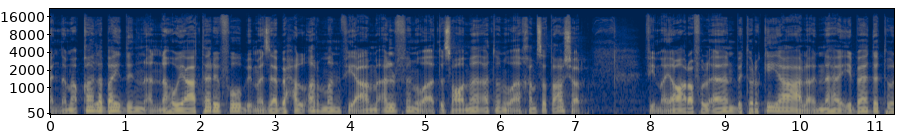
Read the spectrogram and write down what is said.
عندما قال بايدن أنه يعترف بمذابح الأرمن في عام 1915 فيما يعرف الآن بتركيا على أنها إبادة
